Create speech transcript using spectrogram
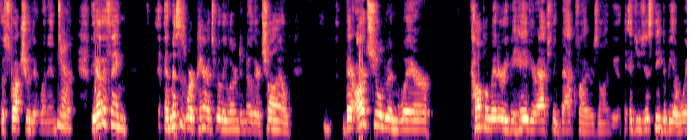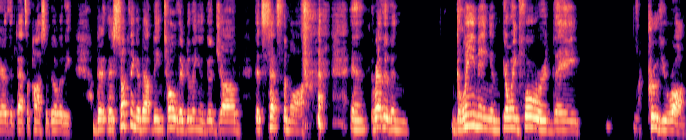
the structure that went into yeah. it. The other thing, and this is where parents really learn to know their child, there are children where complimentary behavior actually backfires on you. And you just need to be aware that that's a possibility. There, there's something about being told they're doing a good job that sets them off. and rather than gleaming and going forward, they prove you wrong.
